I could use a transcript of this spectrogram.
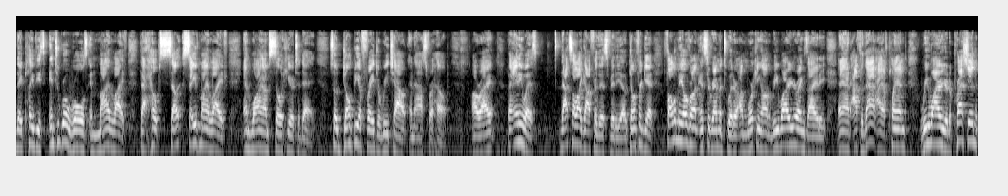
they play these integral roles in my life that help save my life and why I'm still here today. So don't be afraid to reach out and ask for help, all right? But anyways, that's all I got for this video. Don't forget, follow me over on Instagram and Twitter. I'm working on Rewire Your Anxiety. And after that, I have planned Rewire Your Depression,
